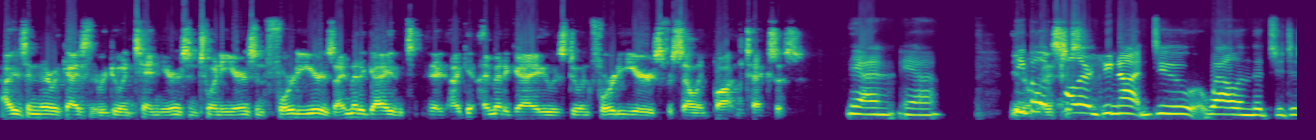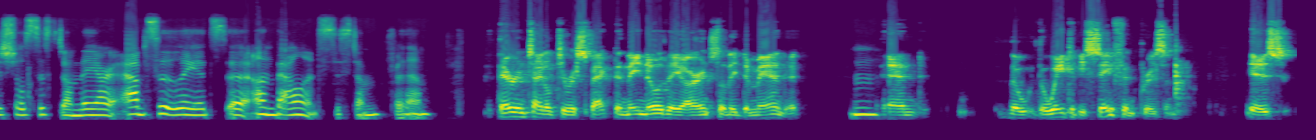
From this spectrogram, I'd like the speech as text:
I was in there with guys that were doing 10 years and 20 years and 40 years. I met a guy, I, get, I met a guy who was doing 40 years for selling pot in Texas. Yeah. Yeah. You People know, of color just, do not do well in the judicial system. They are absolutely, it's an unbalanced system for them. They're entitled to respect and they know they are, and so they demand it. Mm. And the, the way to be safe in prison is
